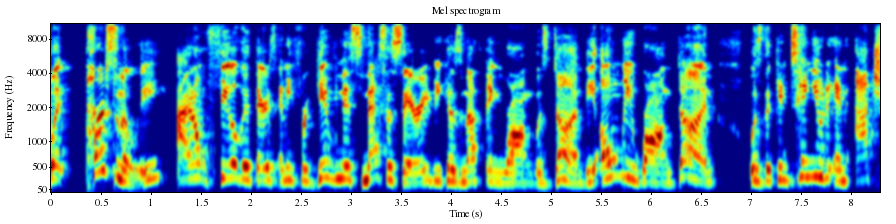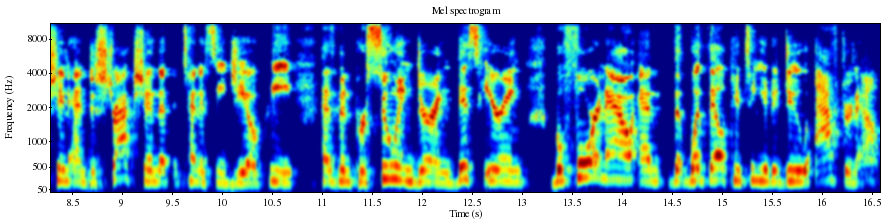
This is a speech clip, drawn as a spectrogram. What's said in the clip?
But personally, I don't feel that there's any forgiveness necessary because nothing wrong was done. The only wrong done was the continued inaction and distraction that the Tennessee GOP has been pursuing during this hearing before now and th- what they'll continue to do after now.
